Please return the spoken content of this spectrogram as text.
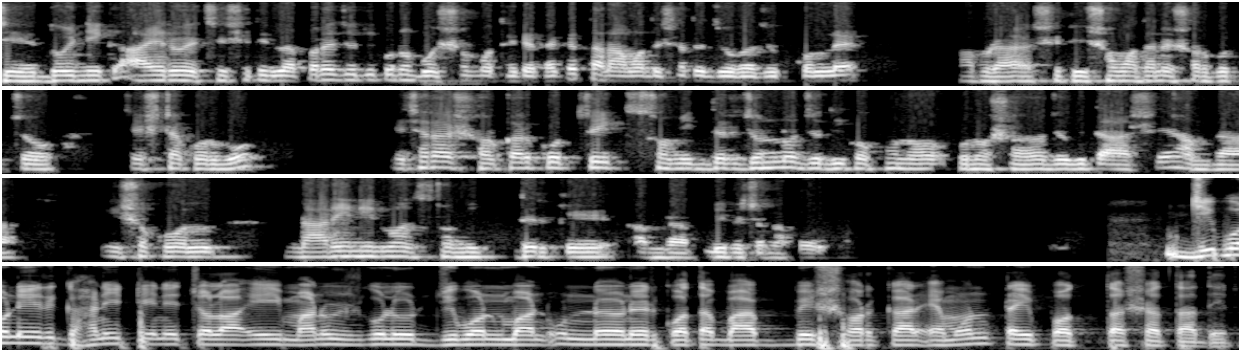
যে দৈনিক আয় রয়েছে সেটির ব্যাপারে যদি কোনো বৈষম্য থেকে থাকে, তারা আমাদের সাথে যোগাযোগ করলে আমরা সেটি সমাধানের সর্বোচ্চ চেষ্টা করব। এছাড়া সরকার কর্তৃক শ্রমিকদের জন্য যদি কখনো কোনো সহযোগিতা আসে, আমরা এই সকল নারী নির্মাণ শ্রমিকদেরকে আমরা বিবেচনা করব। জীবনের ঘানি টেনে চলা এই মানুষগুলোর জীবনমান উন্নয়নের কথা ভাববে সরকার, এমনটাই প্রত্যাশা তাদের।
